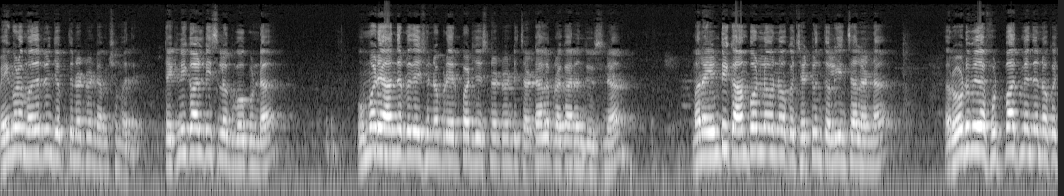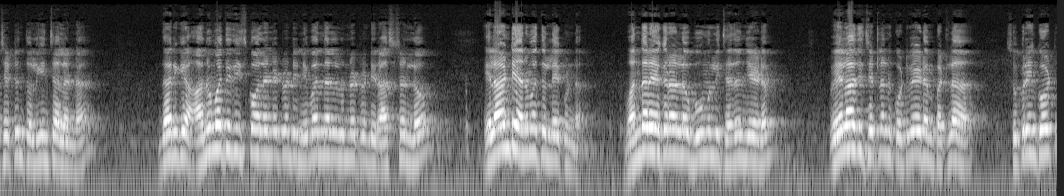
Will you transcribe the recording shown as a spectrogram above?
మేము కూడా మొదటి నుంచి చెప్తున్నటువంటి అంశం అదే. టెక్నికాలిటీస్లోకి పోకుండా ఉమ్మడి ఆంధ్రప్రదేశ్ ఉన్నప్పుడు ఏర్పాటు చేసినటువంటి చట్టాల ప్రకారం చూసినా మన ఇంటి కాంపౌండ్లో ఉన్న ఒక చెట్టును తొలగించాలన్నా రోడ్డు మీద ఫుట్పాత్ మీద ఉన్న ఒక చెట్టును తొలగించాలన్నా దానికి అనుమతి తీసుకోవాలనేటువంటి నిబంధనలు ఉన్నటువంటి రాష్ట్రంలో ఎలాంటి అనుమతులు లేకుండా వందల ఎకరాల్లో భూముల్ని చదం చేయడం వేలాది చెట్లను కొట్టివేయడం పట్ల సుప్రీంకోర్టు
